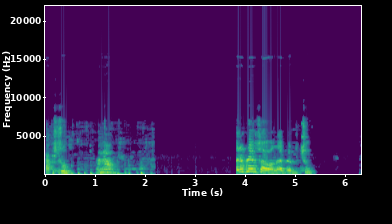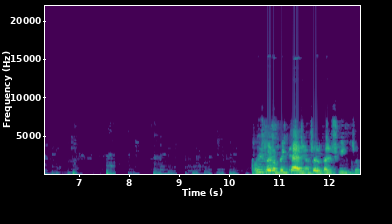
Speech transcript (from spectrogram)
That's true. I know. I don't play with two hours, I play with two. He's playing a big teddy, I'm trying to play the screen, so.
